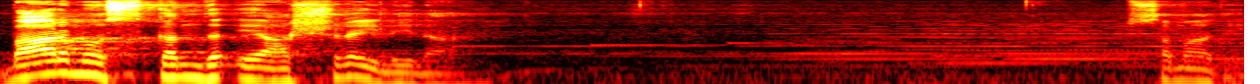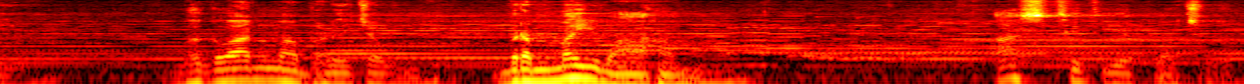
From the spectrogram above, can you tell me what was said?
બારમો સ્કંદ એ આશ્રય લીલા. સમાધિ. ભગવાનમાં ભળી જવું. બ્રહ્મય વાહમ આ સ્થિતિએ પહોંચવું.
